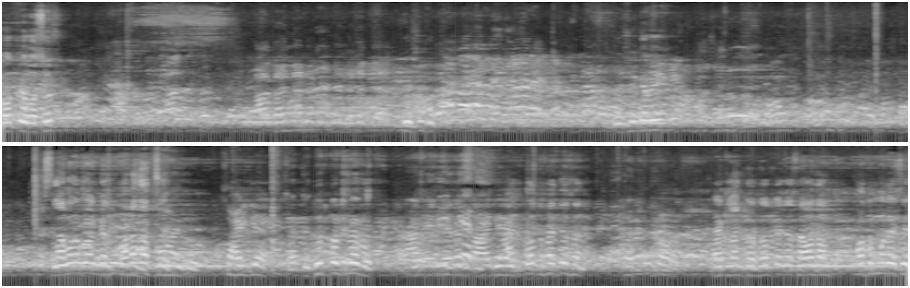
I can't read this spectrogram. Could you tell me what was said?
বকনা বছর? দুধ এক লাখ দশ হাজার টাকা চাওয়া দাম। কত মূল্য আছে?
